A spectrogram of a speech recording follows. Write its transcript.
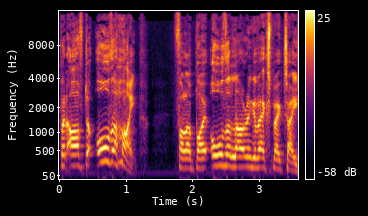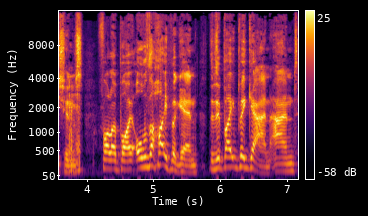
but after all the hype followed by all the lowering of expectations, followed by all the hype again. The debate began, and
